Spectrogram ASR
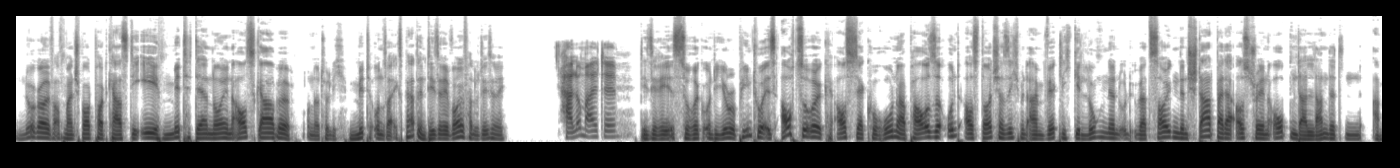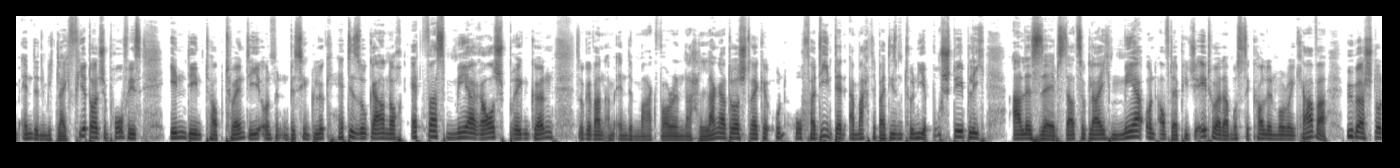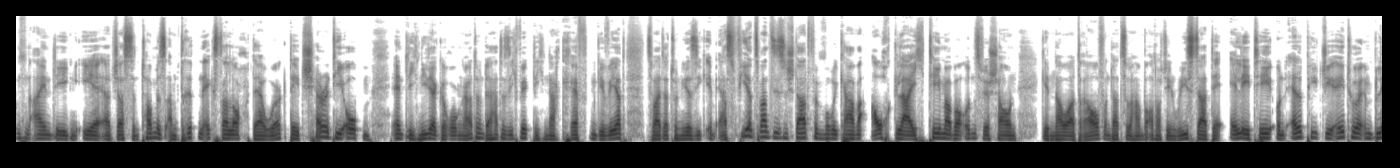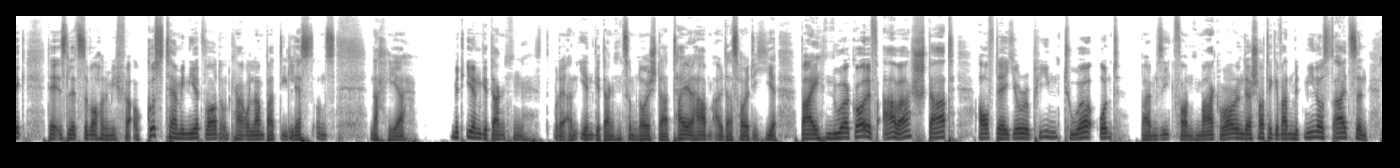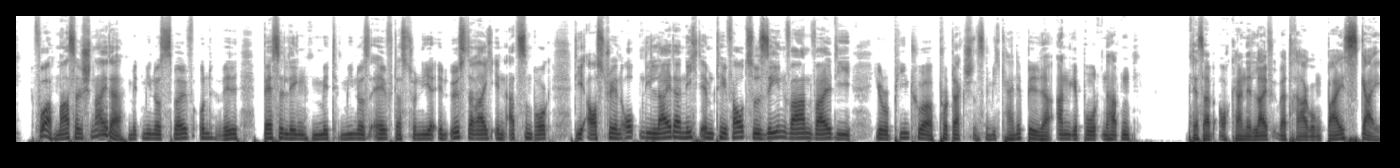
nur Golf auf mein Sportpodcast.de mit der neuen Ausgabe und natürlich mit unserer Expertin Desiree Wolf. Hallo Desiree. Hallo Malte. Desiree ist zurück und die European Tour ist auch zurück aus der Corona-Pause und aus deutscher Sicht mit einem wirklich gelungenen und überzeugenden Start bei der Australian Open. Da landeten am Ende nämlich gleich vier deutsche Profis in den Top 20 und mit ein bisschen Glück hätte sogar noch etwas mehr rausspringen können. So gewann am Ende Mark Warren nach langer Durchstrecke und hochverdient, denn er machte bei diesem Turnier buchstäblich alles selbst. Dazu gleich mehr und auf der PGA Tour, da musste Colin Morikawa Überstunden einlegen, ehe er Justin Thomas Thomas am dritten Extraloch der Workday Charity Open endlich niedergerungen hatte und er hatte sich wirklich nach Kräften gewehrt. Zweiter Turniersieg im erst 24. Start für Morikawa auch gleich Thema bei uns. Wir schauen genauer drauf und dazu haben wir auch noch den Restart der LET und LPGA Tour im Blick. Der ist letzte Woche nämlich für August terminiert worden und Caro Lampert, die lässt uns nachher mit ihren Gedanken oder an ihren Gedanken zum Neustart teilhaben. All das heute hier bei Nur Golf. Aber Start auf der European Tour und beim Sieg von Mark Warren, der Schotte gewann mit minus 13 vor Marcel Schneider mit minus 12 und Will Besseling mit minus 11 das Turnier in Österreich in Atzenbruck. Die Austrian Open, die leider nicht im TV zu sehen waren, weil die European Tour Productions nämlich keine Bilder angeboten hatten. Deshalb auch keine Live-Übertragung bei Sky.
